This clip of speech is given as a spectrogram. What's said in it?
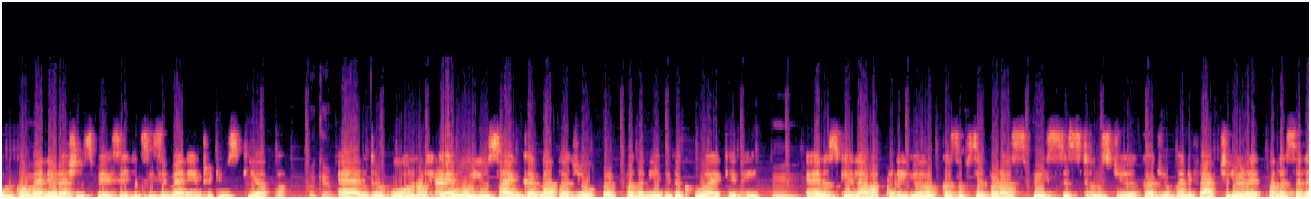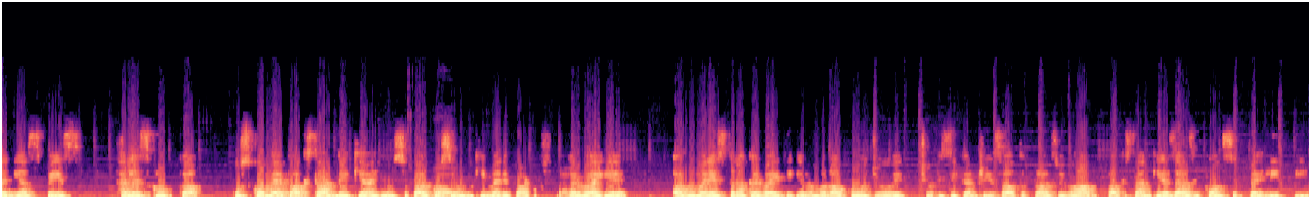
उनको hmm. मैंने रशियन स्पेस एजेंसी से मैंने इंट्रोड्यूस किया था एंड okay. वो उन्होंने एक एमओयू साइन करना था जो पर पता नहीं अभी तक हुआ है कि नहीं एंड hmm. उसके अलावा मैंने यूरोप का सबसे बड़ा स्पेस सिस्टम्स का जो मैन्युफैक्चरर है Thales Alenia Space Thales group का उसको मैं पाकिस्तान लेके आई हूँ सुपार्को से उनकी मैंने पार्टनरशिप करवाई है और वो मैंने इस तरह करवाई थी कि मैं मोनाको जो एक छोटी सी कंट्री है साउथ ऑफ़ फ्रांस में वहाँ पाकिस्तान की आज़ादी कौंसिल पहली थी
